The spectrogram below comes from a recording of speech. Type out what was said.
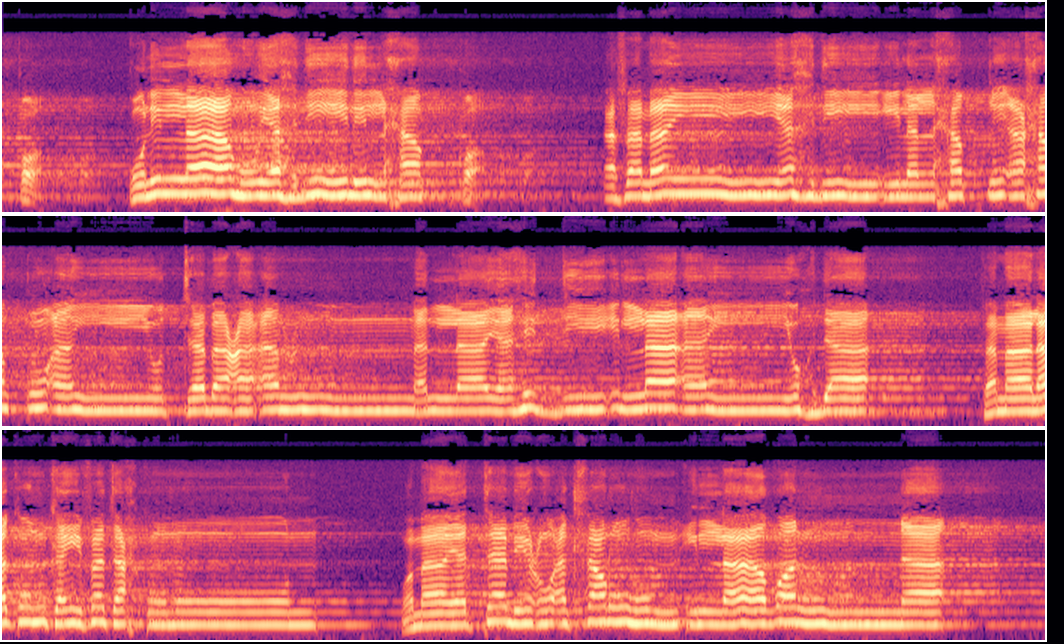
قل الله يهدي للحق. افمن يهدي إلى الحق احق ان يتبع ام من لا يهدي الا ان يهدى. فما لكم كيف تحكمون؟ وما يتبع اكثرهم الا ظنّا.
